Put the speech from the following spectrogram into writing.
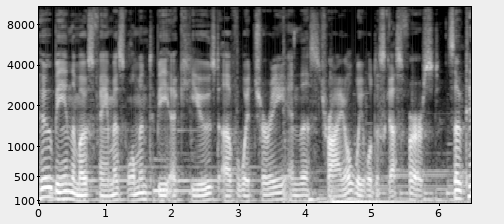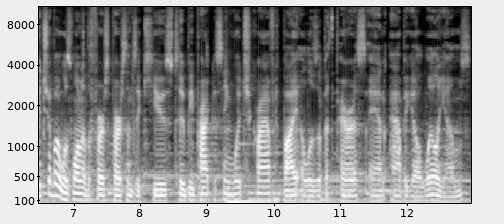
who being the most famous woman to be accused of witchery in this trial, we will discuss first. So Tituba was one of the first persons accused to be practicing witchcraft by Elizabeth Parris and Abigail Williams,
